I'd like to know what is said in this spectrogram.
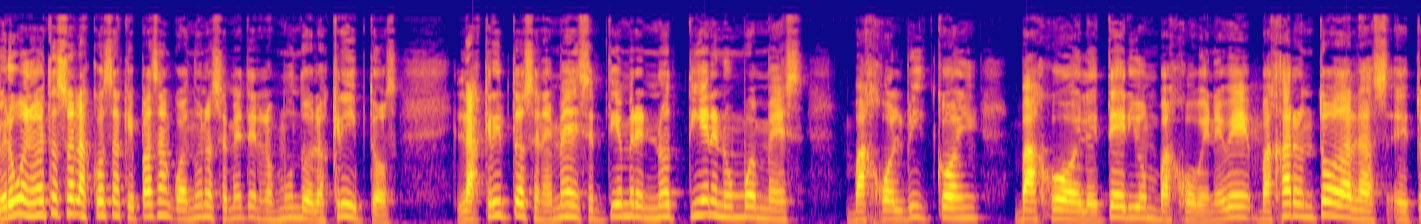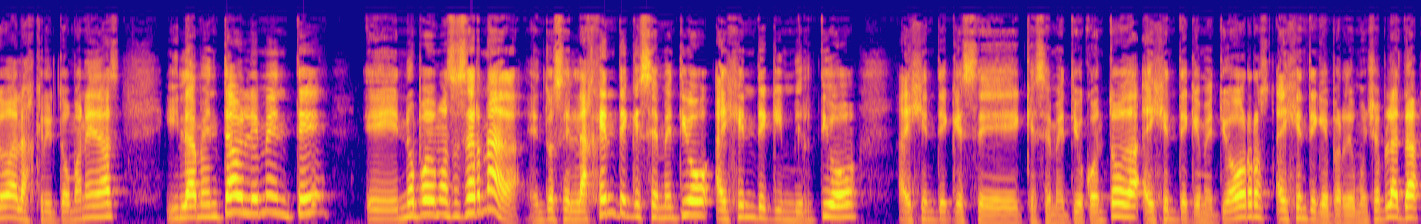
Pero bueno, estas son las cosas que pasan cuando uno se mete en los mundos de los criptos. Las criptos en el mes de septiembre no tienen un buen mes. Bajo el Bitcoin, bajo el Ethereum, bajo BNB, bajaron todas las, eh, todas las criptomonedas y lamentablemente eh, no podemos hacer nada. Entonces, la gente que se metió, hay gente que invirtió, hay gente que se, que se metió con toda, hay gente que metió ahorros, hay gente que perdió mucha plata,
